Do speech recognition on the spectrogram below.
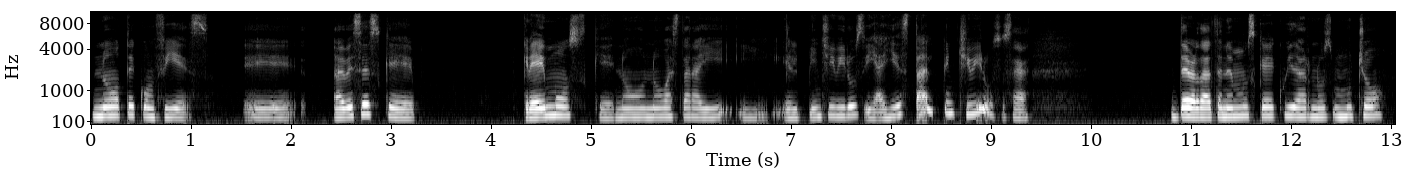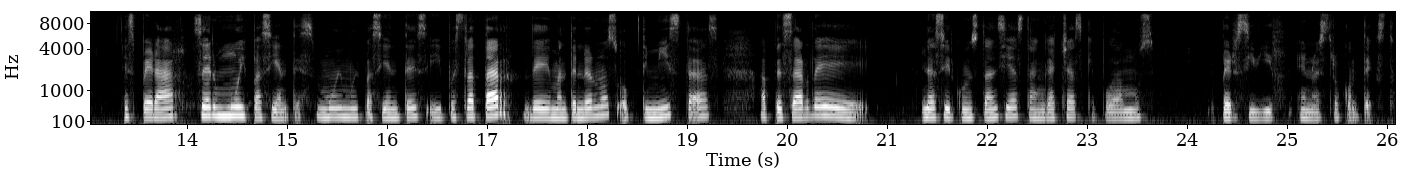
no te confíes. Eh, a veces que creemos que no, no va a estar ahí y el pinche virus, y ahí está el pinche virus. O sea, de verdad tenemos que cuidarnos mucho esperar, ser muy pacientes, muy, muy pacientes y pues tratar de mantenernos optimistas a pesar de las circunstancias tan gachas que podamos percibir en nuestro contexto.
